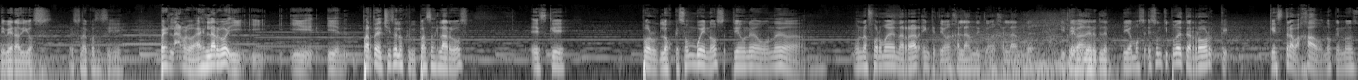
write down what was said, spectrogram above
ver a Dios. Es una cosa así. Pero es largo, ¿eh? es largo y, y, parte del chiste de los creepypastas largos es que por los que son buenos, tiene una, una forma de narrar en que te van jalando y te van jalando y te van claro, claro. digamos, es un tipo de terror que, que es trabajado, ¿no? Que no, es-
